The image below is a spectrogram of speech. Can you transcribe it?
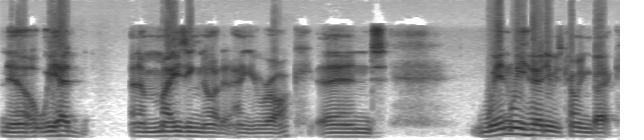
Now we had an amazing night at Hanging Rock, and when we heard he was coming back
